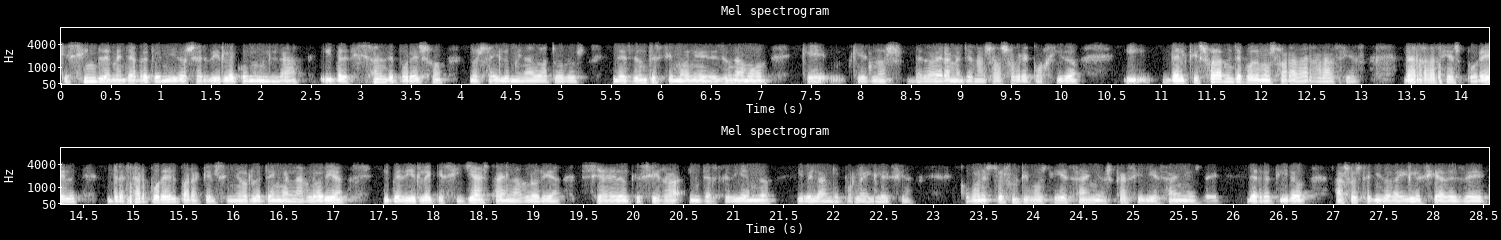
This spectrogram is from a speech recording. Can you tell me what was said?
que simplemente ha pretendido servirle con humildad y precisamente por eso nos ha iluminado a todos desde un testimonio y desde un amor que, que nos verdaderamente nos ha sobrecogido y del que solamente podemos ahora dar gracias. Dar gracias por Él, rezar por Él para que el Señor le tenga en la gloria y pedirle que si ya está en la gloria, sea Él el que siga intercediendo y velando por la Iglesia. Como en estos últimos diez años, casi diez años de, retiro, ha sostenido la Iglesia desde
